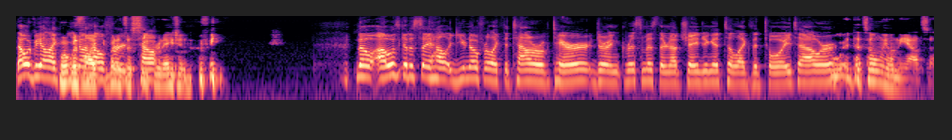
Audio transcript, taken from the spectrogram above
That would be like What you with know how like, but it's a secret agent movie. No, I was gonna say how you know for like the Tower of Terror during Christmas they're now changing it to like the toy tower. That's only on the outside.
